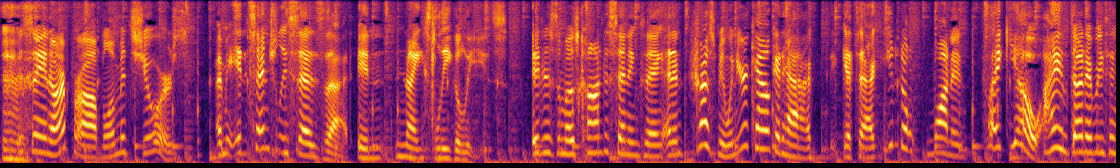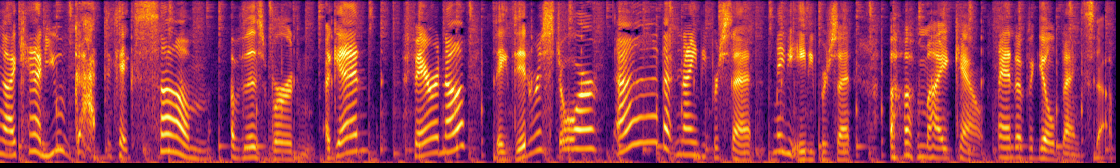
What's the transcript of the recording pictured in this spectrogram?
this ain't our problem, it's yours. I mean, it essentially says that in nice legalese. It is the most condescending thing, and trust me, when your account get hacked, gets hacked, you don't want to. It's like, yo, I have done everything I can. You've got to take some of this burden. Again, fair enough. They did restore uh, about 90%, maybe 80% of my account and of the guild bank stuff.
